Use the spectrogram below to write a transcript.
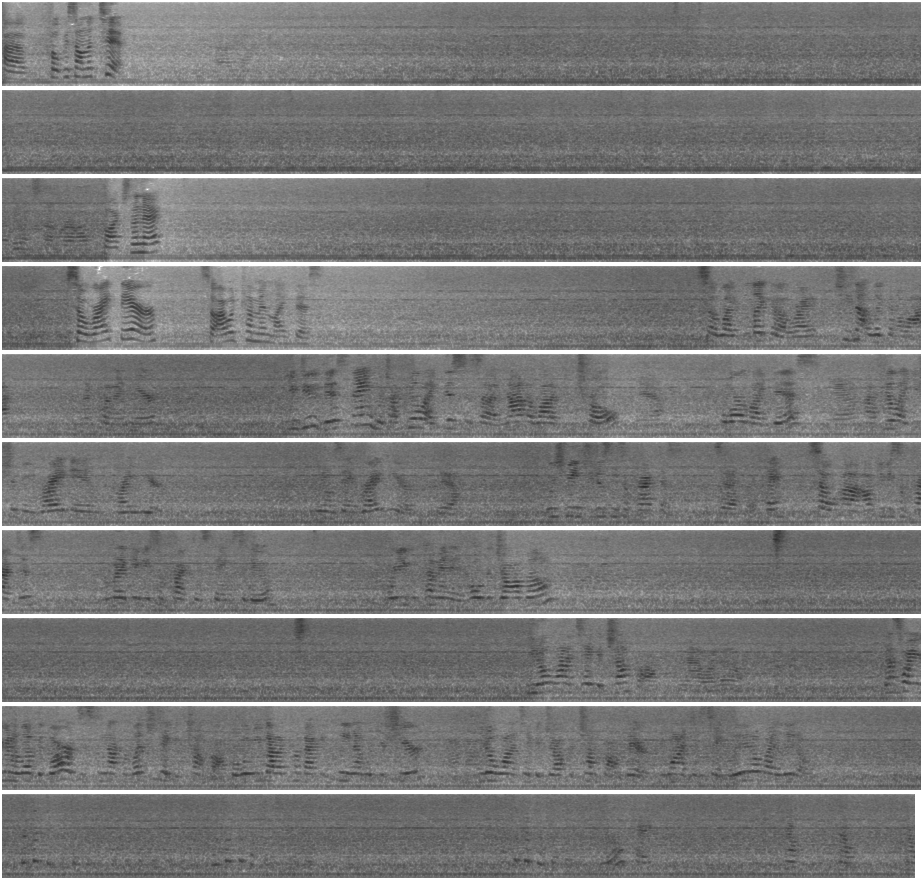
Uh, focus on the tip. Am I doing something wrong? Watch the neck. So right there, so I would come in like this. So like let go, right? She's not licking a lot. I'm gonna come in here. You do this thing, which I feel like this is uh, not a lot of control, Yeah. or like this. Yeah. I feel like you should be right in, right here. You know what I'm saying? Right here. Yeah. Which means you just need some practice. Exactly. Okay? So uh, I'll give you some practice. I'm going to give you some practice things to do. Where you can come in and hold the jawbone. You don't want to take a chunk off. No, I don't. That's why you're going to love the guards. It's not going to let you take a chunk off. But when you got to come back and clean up with your shear, mm-hmm. you don't want to take a, jump, a chunk off there. You want to just take little by little. You're okay. No, no, no.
